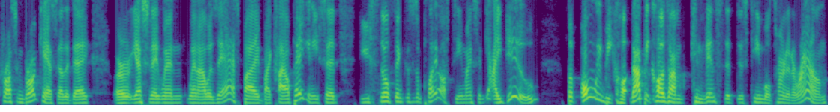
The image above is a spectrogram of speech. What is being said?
crossing broadcast the other day or yesterday when when I was asked by by Kyle Pagan. He said, "Do you still think this is a playoff team?" I said, "Yeah, I do." But only because not because I'm convinced that this team will turn it around,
